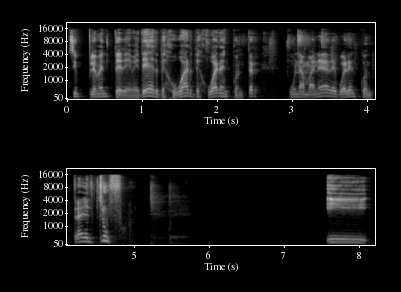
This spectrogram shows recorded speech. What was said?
simplemente de meter, de jugar, de jugar, a encontrar una manera de poder encontrar el triunfo. Y,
